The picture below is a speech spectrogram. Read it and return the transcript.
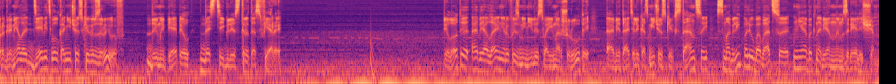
Прогремело девять вулканических взрывов. Дым и пепел достигли стратосферы — Пилоты авиалайнеров изменили свои маршруты, обитатели космических станций смогли полюбоваться необыкновенным зрелищем.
